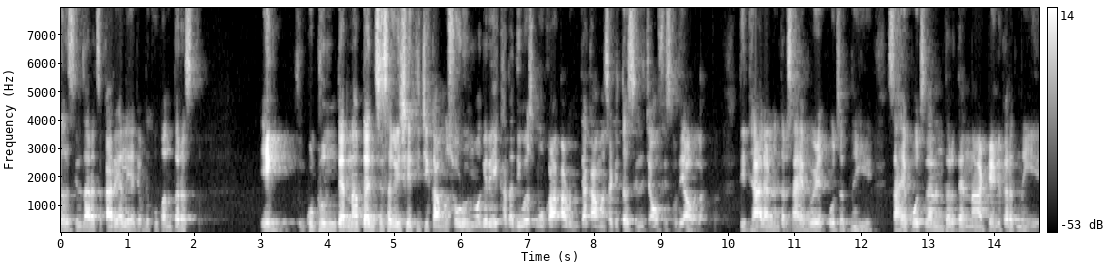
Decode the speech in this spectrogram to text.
तहसीलदाराचं कार्यालय याच्यामध्ये खूप अंतर असतं. एक कुठून त्यांना त्यांची सगळी शेतीची कामं सोडून वगैरे एखादा दिवस मोकळा काढून त्या कामासाठी तहसीलच्या ऑफिसमध्ये यावं लागतं. तिथे आल्यानंतर साहेब वेळेत पोचत नाहीये. साहेब पोचल्यानंतर त्यांना अटेंड करत नाहीये.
